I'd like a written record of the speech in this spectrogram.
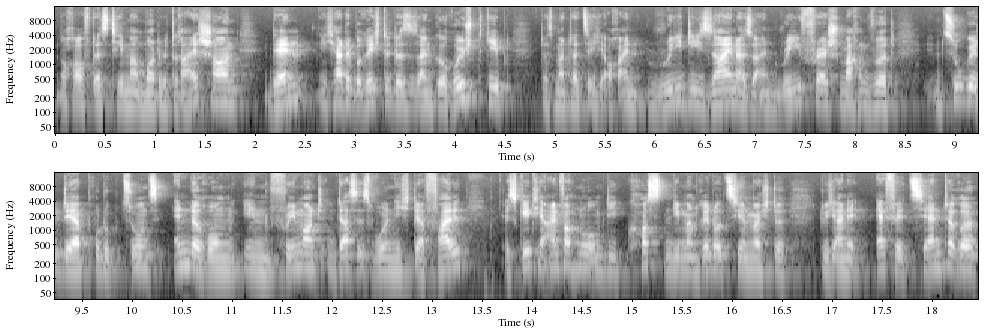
noch auf das Thema Model 3 schauen, denn ich hatte berichtet, dass es ein Gerücht gibt, dass man tatsächlich auch ein Redesign, also ein Refresh machen wird im Zuge der Produktionsänderungen in Fremont. Das ist wohl nicht der Fall. Es geht hier einfach nur um die Kosten, die man reduzieren möchte durch eine effizientere,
